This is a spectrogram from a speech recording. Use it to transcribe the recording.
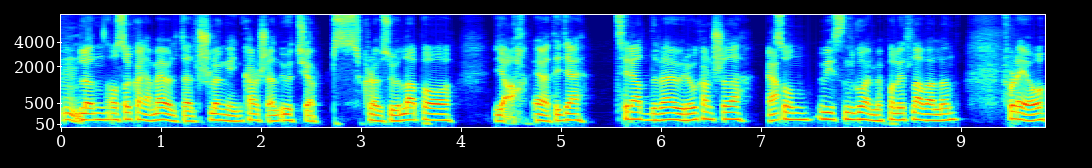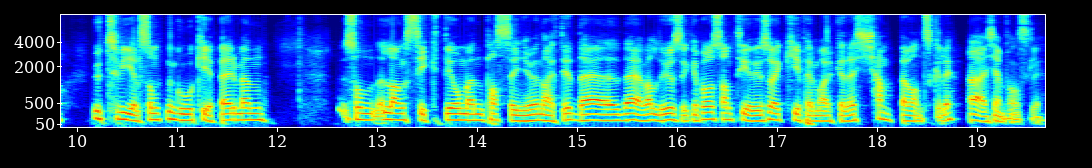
Mm. lønn, og så kan de eventuelt slønge inn kanskje en utkjøpsklausul på ja, jeg vet ikke, 30 euro kanskje, da, Ja. sånn, hvis den går med på litt lavere lønn. For det er jo utvilsomt en god keeper, men sånn langsiktig om en passer inn i United, det, det er jeg veldig usikker på. Samtidig så er keepermarkedet kjempevanskelig. Det er kjempevanskelig.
